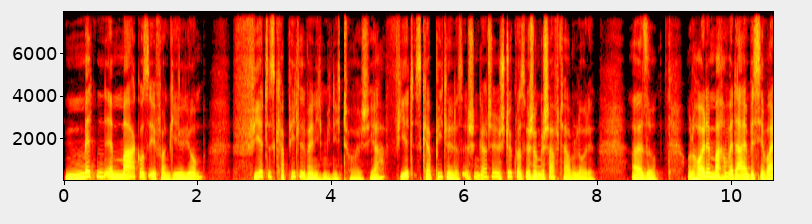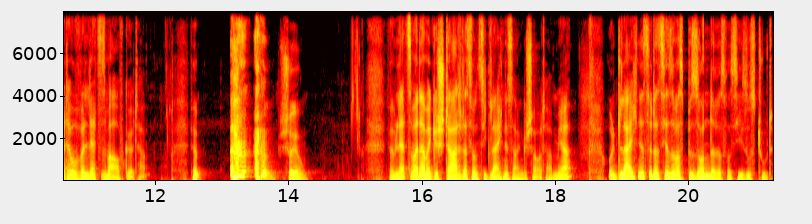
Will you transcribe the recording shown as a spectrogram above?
mitten im Markus-Evangelium. Viertes Kapitel, wenn ich mich nicht täusche. Ja, viertes Kapitel. Das ist schon ein ganz schönes Stück, was wir schon geschafft haben, Leute. Also, und heute machen wir da ein bisschen weiter, wo wir letztes Mal aufgehört haben. Wir, Entschuldigung. Wir haben letztes Mal damit gestartet, dass wir uns die Gleichnisse angeschaut haben, ja? Und Gleichnisse, das ist ja sowas Besonderes, was Jesus tut.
